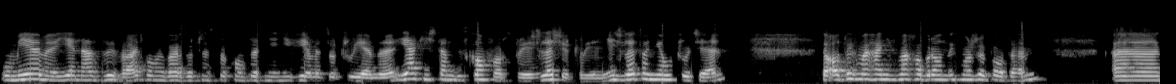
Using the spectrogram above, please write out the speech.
umiemy je nazywać, bo my bardzo często kompletnie nie wiemy, co czujemy, jakiś tam dyskomfort czuję, źle się czuję, nie? Źle to nie uczucie, to o tych mechanizmach obronnych może potem. E,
